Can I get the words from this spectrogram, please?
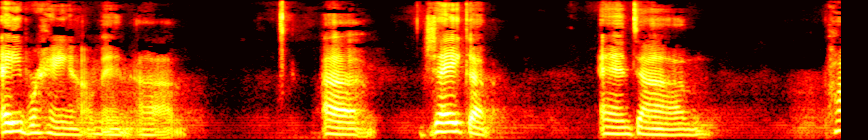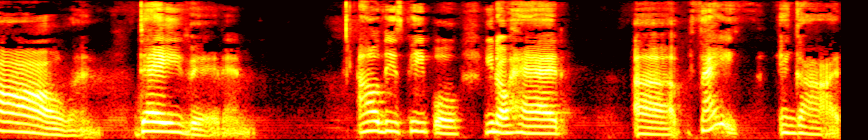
Abraham and, um, uh, Jacob and um, Paul and David and all these people, you know, had uh, faith in God.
